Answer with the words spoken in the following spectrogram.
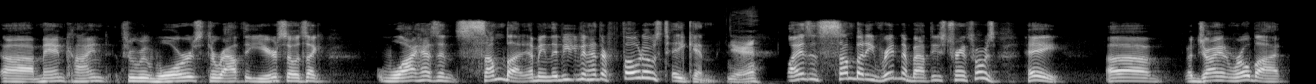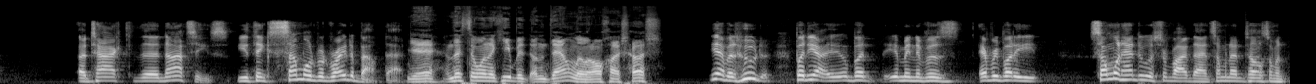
uh, mankind through wars throughout the years. So it's like, why hasn't somebody? I mean, they've even had their photos taken. Yeah. Why hasn't somebody written about these Transformers? Hey, uh, a giant robot attacked the Nazis. You think someone would write about that? Yeah, unless they want to keep it on the down low and all hush hush. Yeah, but who? But yeah, but I mean, if it was everybody, someone had to have survived that. Someone had to tell someone.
